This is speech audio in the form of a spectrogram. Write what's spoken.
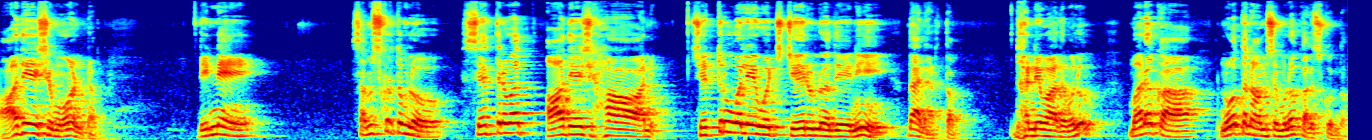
ఆదేశము అంటాం. దీన్నే సంస్కృతంలో శత్రువత్ ఆదేశ అని శత్రువులే వచ్చి చేరున్నదే అని దాని అర్థం. ధన్యవాదములు. మరొక నూతన అంశంలో కలుసుకుందాం.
